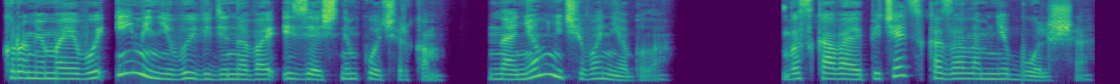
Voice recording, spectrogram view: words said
Кроме моего имени, выведенного изящным почерком, на нем ничего не было. Восковая печать сказала мне больше.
